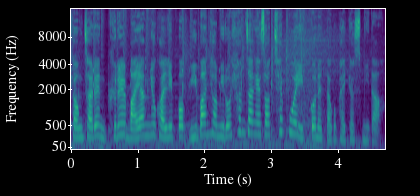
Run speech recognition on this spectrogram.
경찰은 그를 마약류 관리법 위반 혐의로 현장에서 체포해 입건했다고 밝혔습니다.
